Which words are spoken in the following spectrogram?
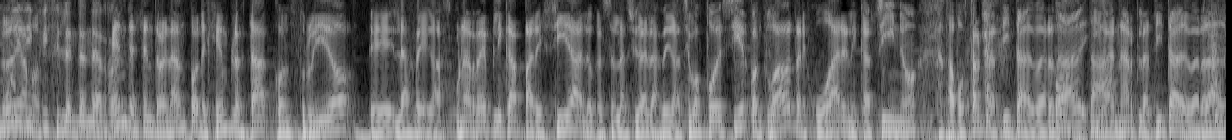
Pero muy difícil de entender. en realmente. Decentraland, por ejemplo, está construido eh, Las Vegas, una réplica parecida a lo que es la ciudad de Las Vegas. Y vos podés ir con tu avatar y jugar en el casino, apostar platita de verdad Posta. y ganar platita de verdad.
